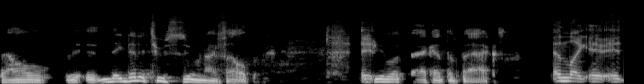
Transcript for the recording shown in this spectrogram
fell. They did it too soon. I felt. If It- you look back at the facts, and like it, it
